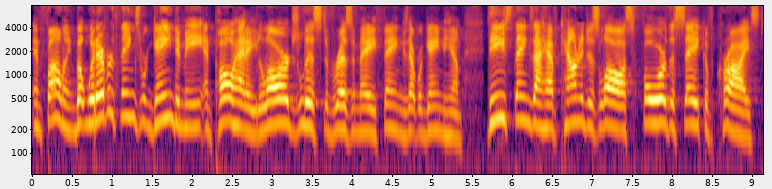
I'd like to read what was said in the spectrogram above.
and following. But whatever things were gained to me, and Paul had a large list of resume things that were gained to him, these things I have counted as loss for the sake of Christ.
